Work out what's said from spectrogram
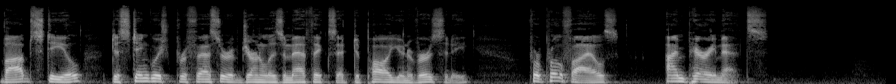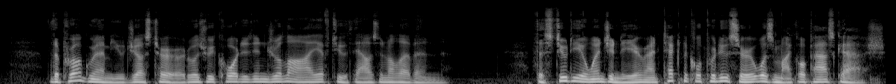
Bob Steele Distinguished Professor of Journalism Ethics at DePauw University. For Profiles, I'm Perry Metz. The program you just heard was recorded in July of 2011. The studio engineer and technical producer was Michael Paskash.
